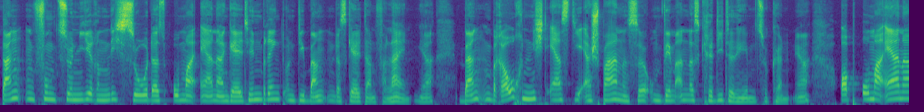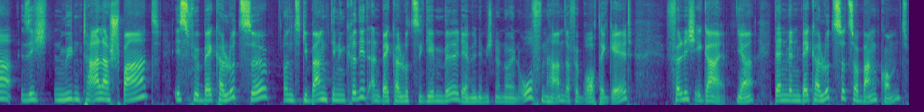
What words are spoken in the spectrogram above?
Banken funktionieren nicht so, dass Oma Erna Geld hinbringt und die Banken das Geld dann verleihen. Ja? Banken brauchen nicht erst die Ersparnisse, um wem anders Kredite geben zu können. Ja? Ob Oma Erna sich einen müden Taler spart, ist für Bäcker Lutze und die Bank, die einen Kredit an Bäcker Lutze geben will, der will nämlich einen neuen Ofen haben, dafür braucht er Geld, völlig egal. Ja? Denn wenn Bäcker Lutze zur Bank kommt,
